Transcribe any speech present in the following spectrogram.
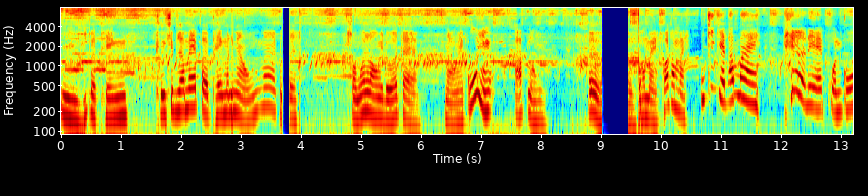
อืมเปิดเพลง คือคลิปแล้วแม่เปิดเพลงมันเหงามากเลย ผมก็ลองไปดูแล้วแต่เหงาไงกูยังอัพลงเออ ทำไม เพราะทำไม กูขี้เกียจอัพใหม่เออนี่เหตุผลกู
